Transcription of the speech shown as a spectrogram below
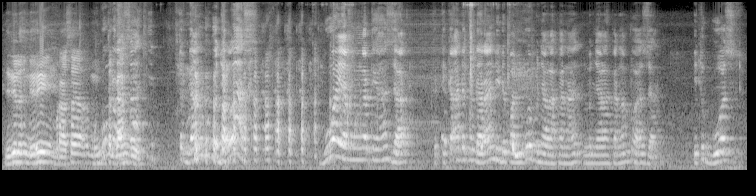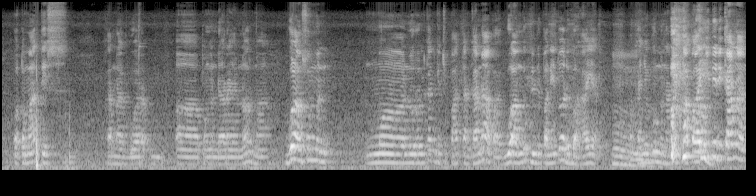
jadi lu sendiri merasa Gue terganggu. merasa terganggu kok jelas. Gua yang mengerti hazard ketika ada kendaraan di depan gua menyalakan ha- menyalakan lampu hazard itu gua otomatis. Karena gua eh, pengendara yang normal gua langsung men- menurunkan kecepatan. Karena apa? Gua anggap di depan itu ada bahaya. Hmm. makanya gua menanam apalagi dia di kanan.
